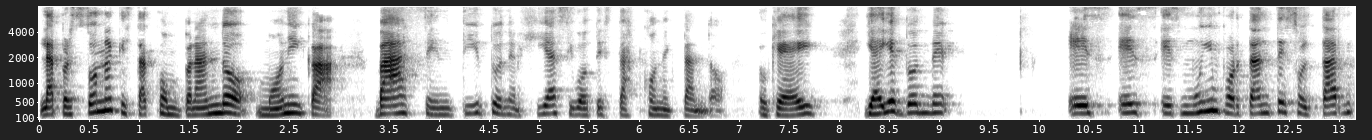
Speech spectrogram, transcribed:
La persona que está comprando, Mónica, va a sentir tu energía si vos te estás conectando, ¿ok? Y ahí es donde es, es, es muy importante soltar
